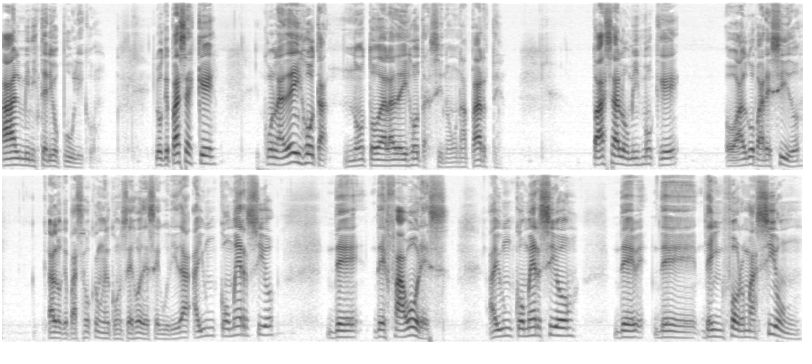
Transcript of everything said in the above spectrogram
al Ministerio Público. Lo que pasa es que con la DIJ, no toda la DIJ, sino una parte, pasa lo mismo que, o algo parecido a lo que pasó con el Consejo de Seguridad. Hay un comercio de, favores, hay un comercio de, de información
